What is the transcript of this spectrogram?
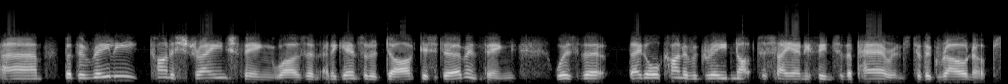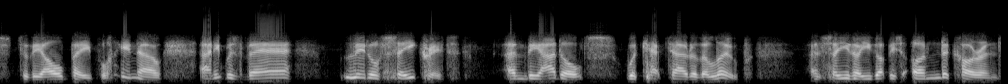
Um, but the really kind of strange thing was, and, and again, sort of dark, disturbing thing, was that they'd all kind of agreed not to say anything to the parents, to the grown-ups, to the old people, you know, and it was their little secret, and the adults were kept out of the loop. And so, you know, you got this undercurrent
